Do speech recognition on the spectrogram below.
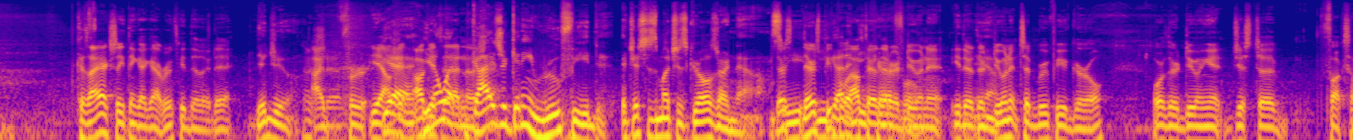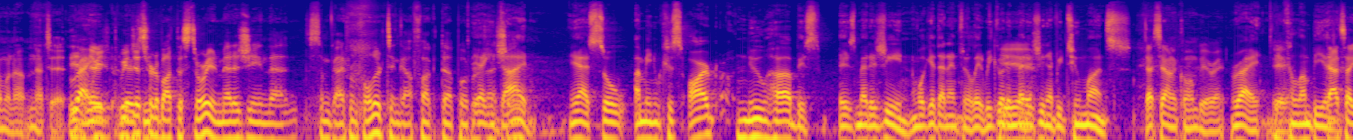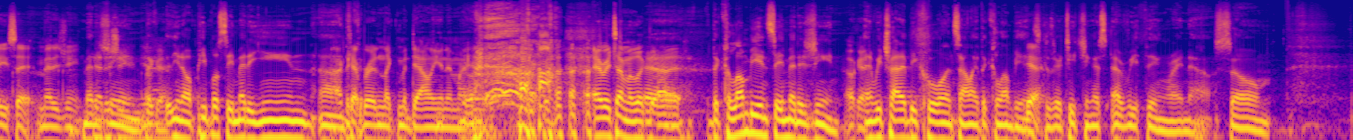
because I actually think I got roofied the other day. did you? Oh, I for yeah. I'll get, I'll you get know to that what? another Guys time. are getting roofied just as much as girls are now. So There's, you- there's you people out be there that are doing it. Either they're Yeah. doing it to roofie a girl, or they're doing it just to fuck someone up, and that's it. Right. And We, we just heard about the story in Medellin that some guy from Fullerton got fucked up over Yeah, that he shit. died. Yeah, so I mean, because our new hub is is Medellin, and we'll get that into it later. We go to Yeah. Medellin every two months, That's down in Colombia, right? right? Yeah. Colombia. That's how you say it, Medellin. Medellin. Medellin, Like, yeah. You know, people say Medellin. Uh, I the, kept reading like medallion in my head every time I looked uh, at it. the Colombians say Medellin. Okay. And we try to be cool and sound like the Colombians Yeah. because they're teaching us everything right now. So,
